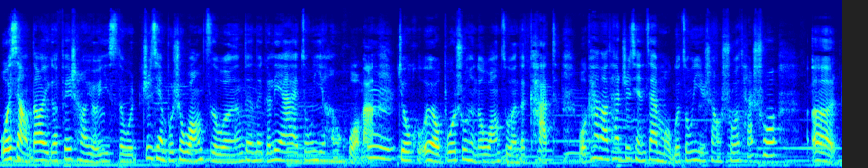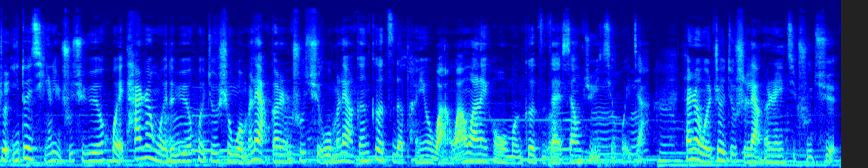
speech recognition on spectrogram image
我想到一个非常有意思的，我之前不是王子文的那个恋爱综艺很火嘛，嗯就会有播出很多王子文的 cut。我看到他之前在某个综艺上说，他说，呃，就一对情侣出去约会，他认为的约会就是我们两个人出去，我们俩跟各自的朋友玩，玩完了以后我们各自再相聚一起回家。他认为这就是两个人一起出去。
